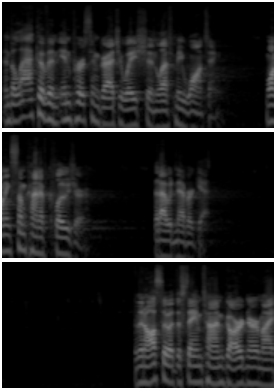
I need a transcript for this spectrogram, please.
and the lack of an in person graduation left me wanting, wanting some kind of closure that I would never get. And then also at the same time, Gardner, my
